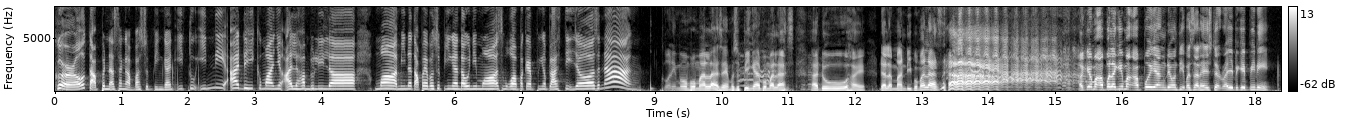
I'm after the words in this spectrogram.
Girl tak penat sangat basuh pinggan. Itu ini ada hikmahnya. Alhamdulillah. Mak Mina tak payah basuh pinggan tahun ni mak. Semua orang pakai pinggan plastik je. Senang. Kau ni memang pemalas eh. Masuk pinggan pemalas Aduh hai. Dalam mandi pemalas Okey mak apa lagi mak? Apa yang dia tweet pasal hashtag raya PKP ni?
